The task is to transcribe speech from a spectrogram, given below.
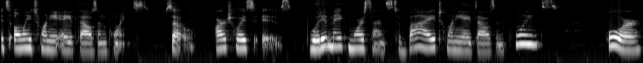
it's only 28,000 points. So, our choice is would it make more sense to buy 28,000 points or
